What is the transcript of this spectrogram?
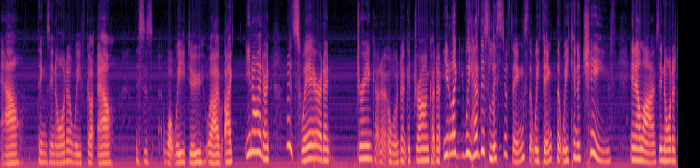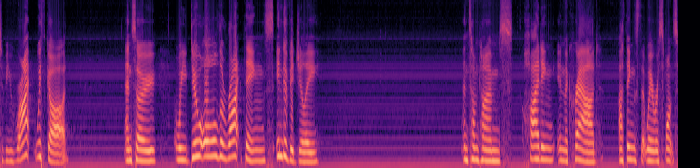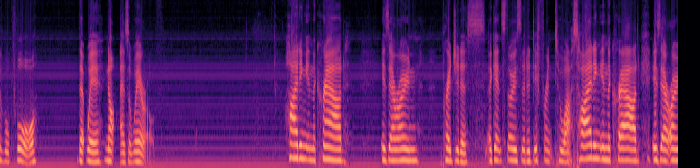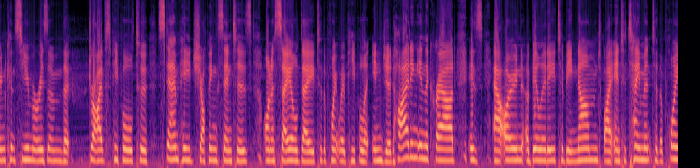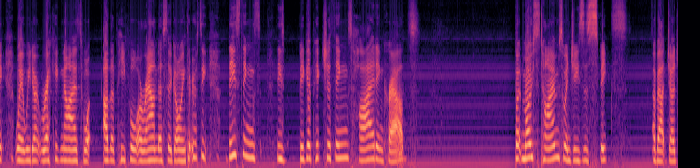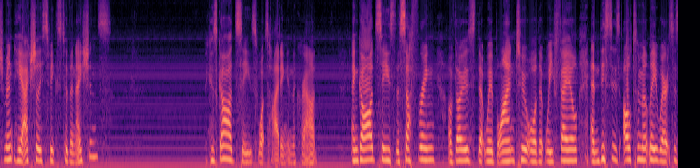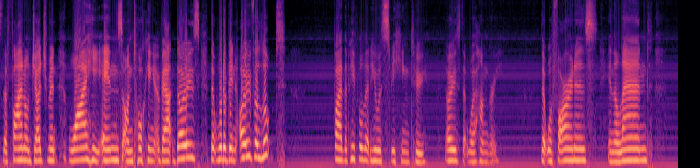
our things in order, we've got our, this is what we do. Well, I, I you know, I don't, I don't swear, I don't drink, I don't, or don't get drunk, I don't, you know, like we have this list of things that we think that we can achieve in our lives in order to be right with God. And so we do all the right things individually. And sometimes hiding in the crowd are things that we're responsible for that we're not as aware of. Hiding in the crowd is our own prejudice against those that are different to us. Hiding in the crowd is our own consumerism that drives people to stampede shopping centres on a sale day to the point where people are injured. Hiding in the crowd is our own ability to be numbed by entertainment to the point where we don't recognise what other people around us are going through. See, these things, these bigger picture things, hide in crowds. But most times when Jesus speaks about judgment, he actually speaks to the nations. Because God sees what's hiding in the crowd. And God sees the suffering of those that we're blind to or that we fail. And this is ultimately where it says the final judgment, why he ends on talking about those that would have been overlooked by the people that he was speaking to, those that were hungry, that were foreigners, in the land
